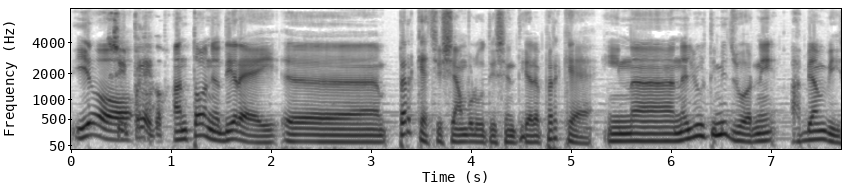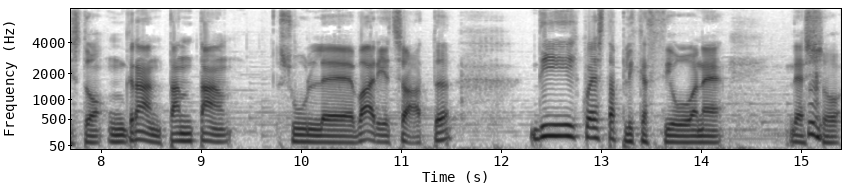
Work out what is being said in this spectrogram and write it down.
io, sì. Antonio, direi eh, perché ci siamo voluti sentire? Perché in, eh, negli ultimi giorni abbiamo visto un gran tantan sulle varie chat di questa applicazione. Adesso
